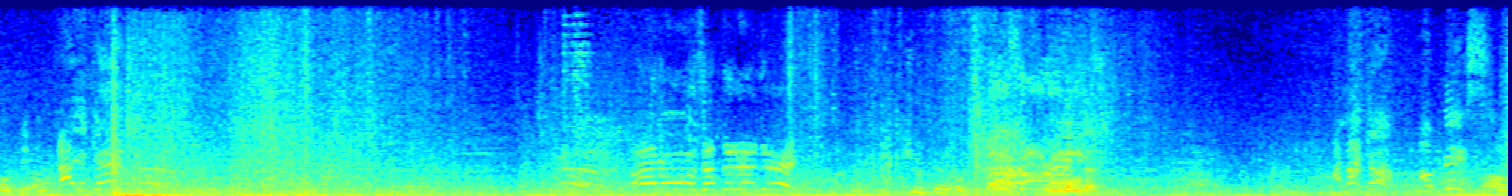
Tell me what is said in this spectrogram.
Oh dear. Try again! Arrows at the ready! Shoot them. Oh, one of them does. Alaka! I'll miss! Oh.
